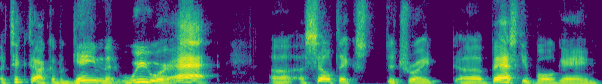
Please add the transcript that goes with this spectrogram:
a TikTok of a game that we were at a Celtics Detroit uh, basketball game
